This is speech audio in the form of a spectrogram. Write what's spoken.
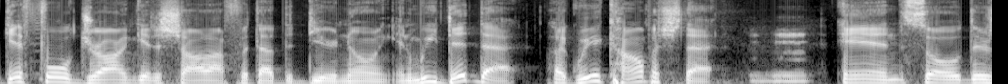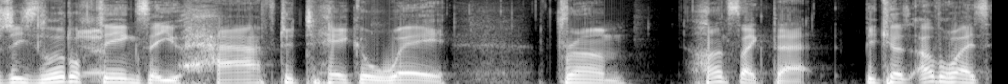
get full draw and get a shot off without the deer knowing. And we did that. Like we accomplished that. Mm-hmm. And so there's these little things that you have to take away from hunts like that because otherwise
